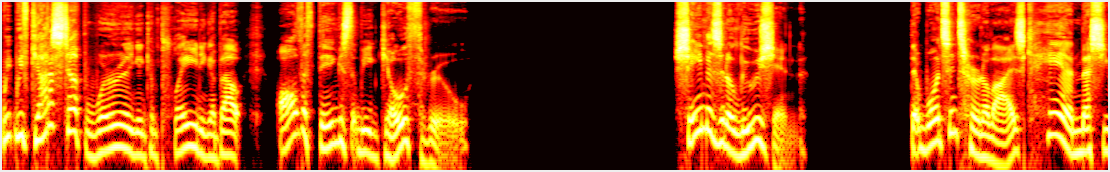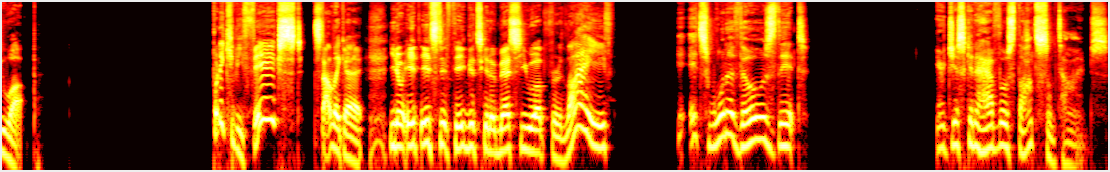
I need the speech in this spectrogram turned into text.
We, we've got to stop worrying and complaining about all the things that we go through. Shame is an illusion that once internalized can mess you up but it can be fixed. It's not like a, you know, it, it's the thing that's going to mess you up for life. It's one of those that you're just going to have those thoughts sometimes.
